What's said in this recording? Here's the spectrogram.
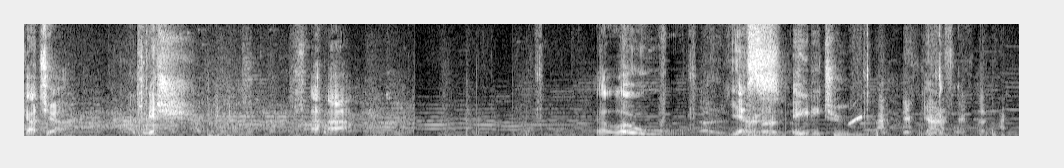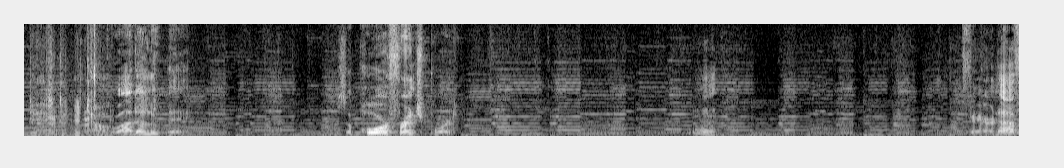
Gotcha. Haha. Hello. Yes, 82. Beautiful. Guadeloupe. It's a poor French port. Hmm. Fair enough.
